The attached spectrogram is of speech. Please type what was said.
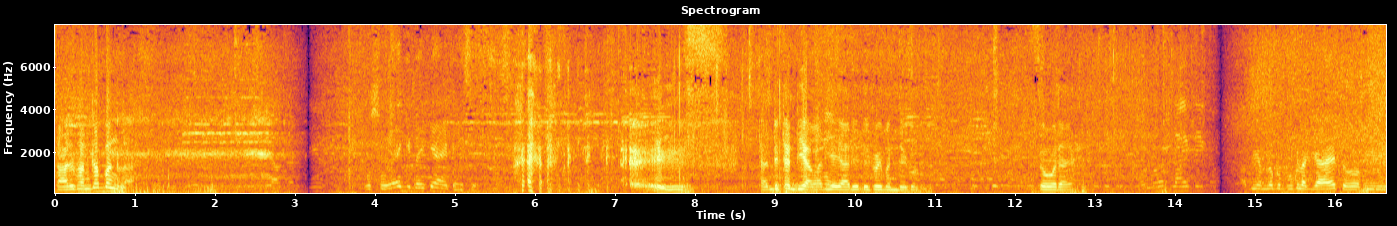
शाहरुख खान का बंगला। वो सोया कि आए कहीं से? ठंडी ठंडी हवा दिया जा रही है देखो ये बंदे को। सो रहा है। अभी हम लोग को भूख लग गया है तो अभी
